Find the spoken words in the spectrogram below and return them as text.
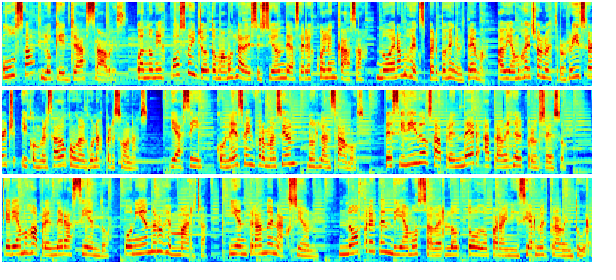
Usa lo que ya sabes. Cuando mi esposo y yo tomamos la decisión de hacer escuela en casa, no éramos expertos en el tema. Habíamos hecho nuestro research y conversado con algunas personas. Y así, con esa información, nos lanzamos, decididos a aprender a través del proceso. Queríamos aprender haciendo, poniéndonos en marcha y entrando en acción. No pretendíamos saberlo todo para iniciar nuestra aventura.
